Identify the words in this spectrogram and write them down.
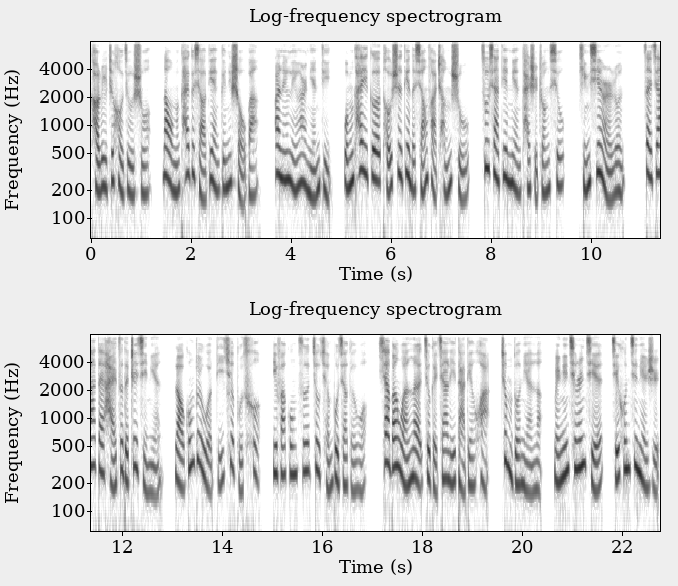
考虑之后就说，那我们开个小店给你守吧。二零零二年底。我们开一个头饰店的想法成熟，租下店面开始装修。平心而论，在家带孩子的这几年，老公对我的确不错，一发工资就全部交给我，下班完了就给家里打电话。这么多年了，每年情人节、结婚纪念日，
